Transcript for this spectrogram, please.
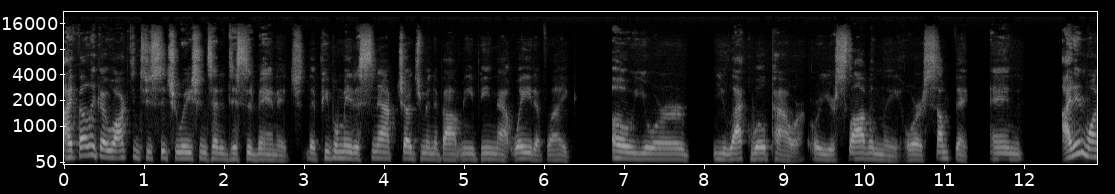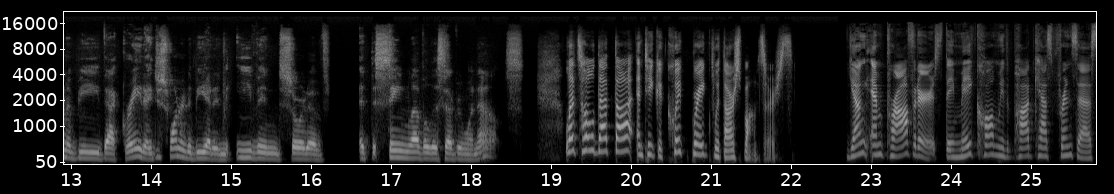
I felt like I walked into situations at a disadvantage, that people made a snap judgment about me being that weight of like, oh, you're, you lack willpower or you're slovenly or something. And I didn't want to be that great. I just wanted to be at an even sort of at the same level as everyone else. Let's hold that thought and take a quick break with our sponsors. Young and Profiters, they may call me the podcast princess,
